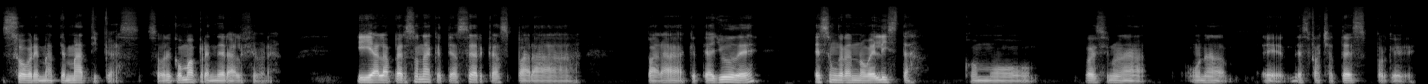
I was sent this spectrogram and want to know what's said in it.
sobre matemáticas, sobre cómo aprender álgebra. Y a la persona que te acercas para, para que te ayude es un gran novelista, como puede ser una, una eh, desfachatez, porque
